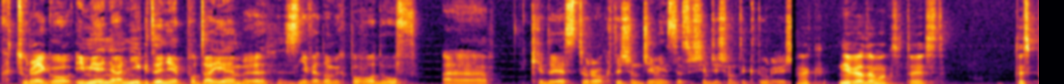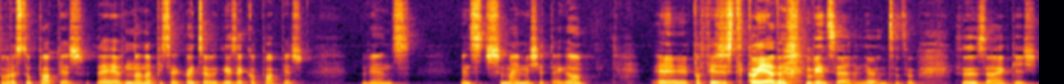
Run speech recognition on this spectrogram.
Którego imienia nigdy nie podajemy z niewiadomych powodów. Kiedy jest to rok 1980 któryś. Tak, nie wiadomo kto to jest. To jest po prostu papież. E, na napisach końcowych jest jako papież. Więc, więc trzymajmy się tego. E, papież jest tylko jeden, więc ja nie wiem co tu, co za jakieś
